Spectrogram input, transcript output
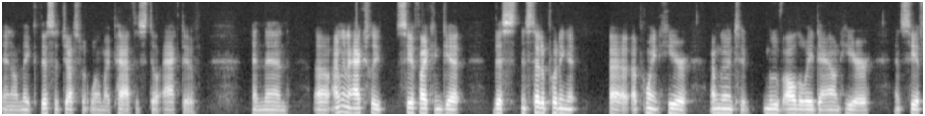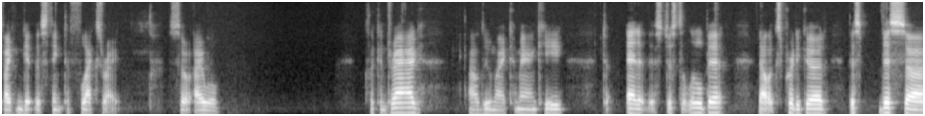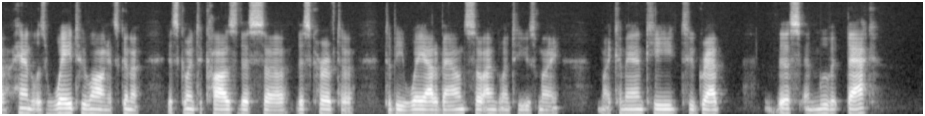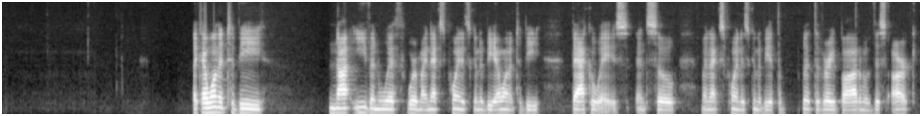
and I'll make this adjustment while my path is still active. And then uh, I'm going to actually see if I can get this, instead of putting a, uh, a point here, I'm going to move all the way down here and see if I can get this thing to flex right. So I will click and drag. I'll do my command key to edit this just a little bit. That looks pretty good. This this uh, handle is way too long. It's gonna it's going to cause this uh, this curve to to be way out of bounds. So I'm going to use my, my command key to grab this and move it back. like I want it to be not even with where my next point is going to be. I want it to be back a ways. And so my next point is going to be at the at the very bottom of this arc.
